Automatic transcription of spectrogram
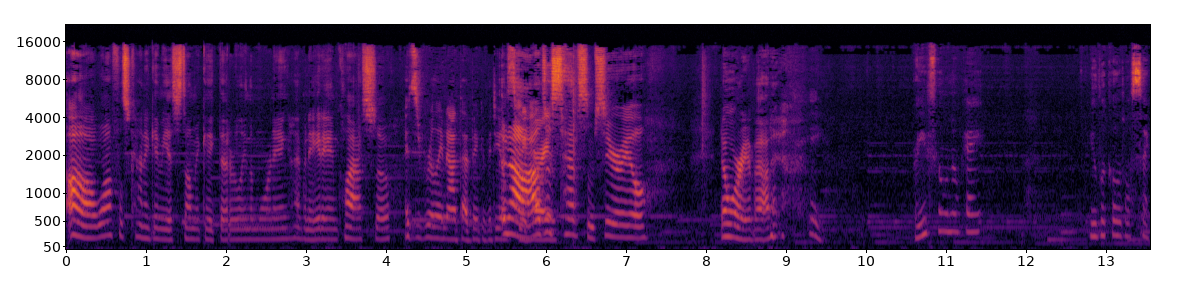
Oh, waffles kind of give me a stomach ache that early in the morning. I have an 8 a.m. class, so. It's really not that big of a deal. no, I'll just have some cereal. Don't worry about it. Hey, are you feeling okay? You look a little sick.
